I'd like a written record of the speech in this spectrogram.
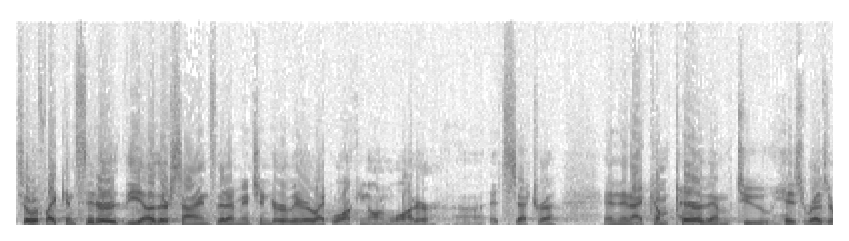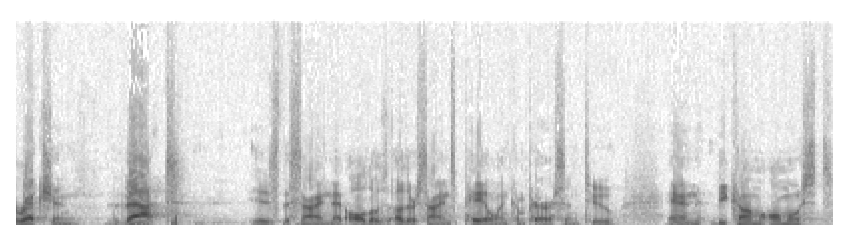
So if I consider the other signs that I mentioned earlier, like walking on water, uh, etc., and then I compare them to his resurrection, that is the sign that all those other signs pale in comparison to and become almost,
